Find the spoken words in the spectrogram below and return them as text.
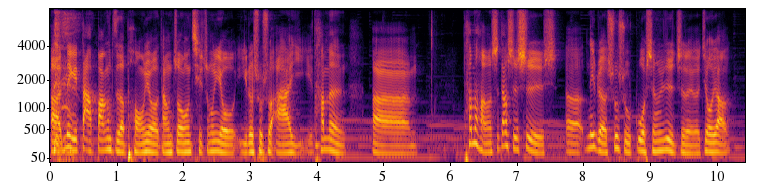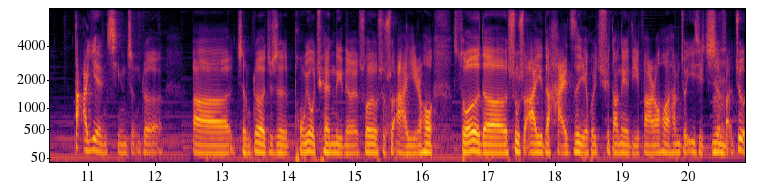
啊、那一大帮子的朋友当中，其中有一个叔叔阿姨，他们呃，他们好像是当时是呃那个叔叔过生日之类的，就要大宴请整个。呃，整个就是朋友圈里的所有叔叔阿姨，然后所有的叔叔阿姨的孩子也会去到那个地方，然后他们就一起吃饭，就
